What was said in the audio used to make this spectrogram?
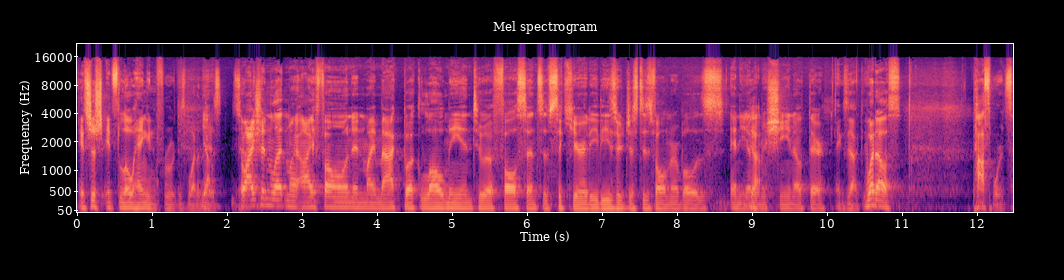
it's just it's low hanging fruit is what it is. Yeah. So I shouldn't let my iPhone and my MacBook lull me into a false sense of security. These are just as vulnerable as any other machine out there. Exactly. What else? passwords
